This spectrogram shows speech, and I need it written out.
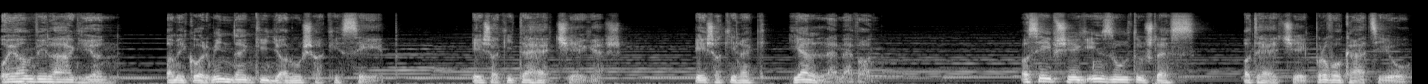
Olyan világ jön, amikor mindenki gyanús, aki szép, és aki tehetséges, és akinek jelleme van. A szépség inzultus lesz, a tehetség provokáció,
